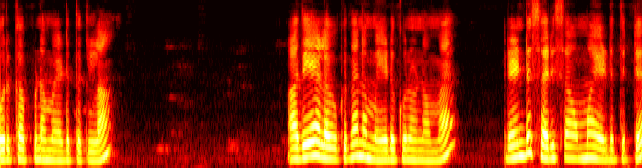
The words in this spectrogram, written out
ஒரு கப்பு நம்ம எடுத்துக்கலாம். அதே அளவுக்கு தான் நம்ம எடுக்கணும். நம்ம ரெண்டு சரிசமமாக எடுத்துட்டு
